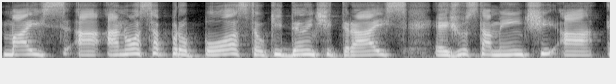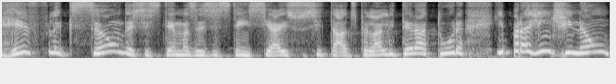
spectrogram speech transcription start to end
mas a, a nossa proposta, o que Dante traz, é justamente a reflexão desses temas existenciais suscitados pela literatura. E para a gente não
